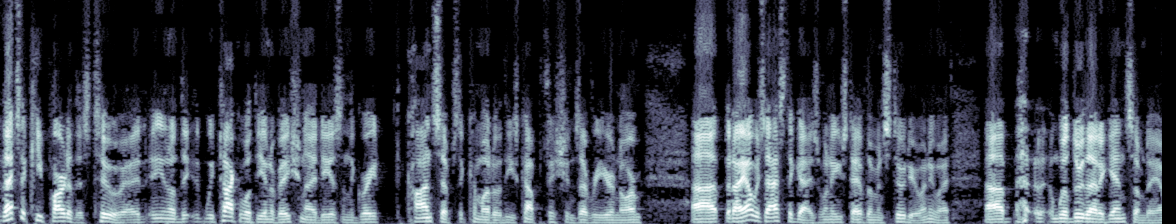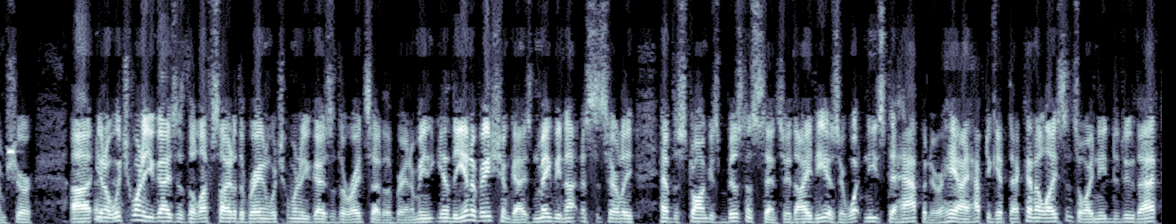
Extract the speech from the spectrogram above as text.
That's a key part of this too. Uh, you know, the, we talk about the innovation ideas and the great concepts that come out of these competitions every year, Norm. Uh, but I always ask the guys when I used to have them in studio anyway. Uh, and we'll do that again someday, I'm sure. Uh, you know, which one of you guys is the left side of the brain? Which one of you guys is the right side of the brain? I mean, you know, the innovation guys maybe not necessarily have the strongest business sense or the ideas or what needs to happen or, hey, I have to get that kind of license. or I need to do that.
